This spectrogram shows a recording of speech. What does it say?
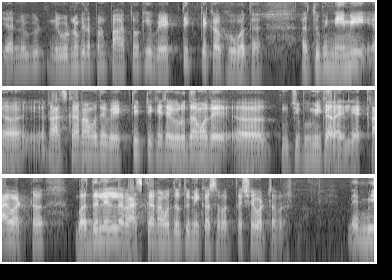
या निवड निवडणुकीत आपण पाहतो की वैयक्तिक टीका खूप होत आहे. आणि तुम्ही नेहमी राजकारणामध्ये वैयक्तिक टीकेच्या विरोधामध्ये तुमची भूमिका राहिली आहे. काय वाटतं? बदललेल्या राजकारणाबद्दल तुम्ही कसं बघता? शेवटचा प्रश्न. नाही मी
